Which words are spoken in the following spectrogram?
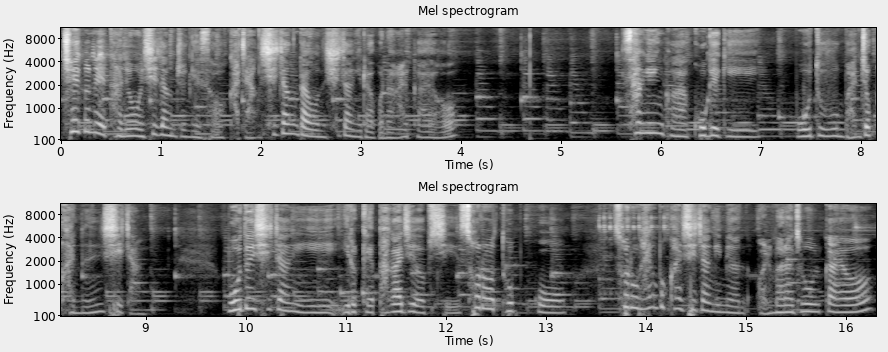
최근에 다녀온 시장 중에서 가장 시장다운 시장이라고나 할까요? 상인과 고객이 모두 만족하는 시장. 모든 시장이 이렇게 바가지 없이 서로 돕고 서로 행복한 시장이면 얼마나 좋을까요?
